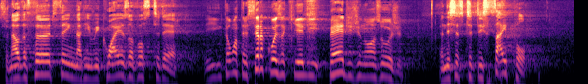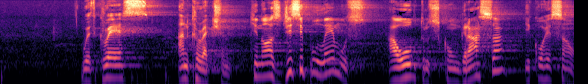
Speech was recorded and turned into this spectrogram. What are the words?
So now the third thing that He requires of us today, E então a terceira coisa que ele pede de nós hoje and this is to disciple with grace and correction. que nós discipulemos a outros com graça e correção.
